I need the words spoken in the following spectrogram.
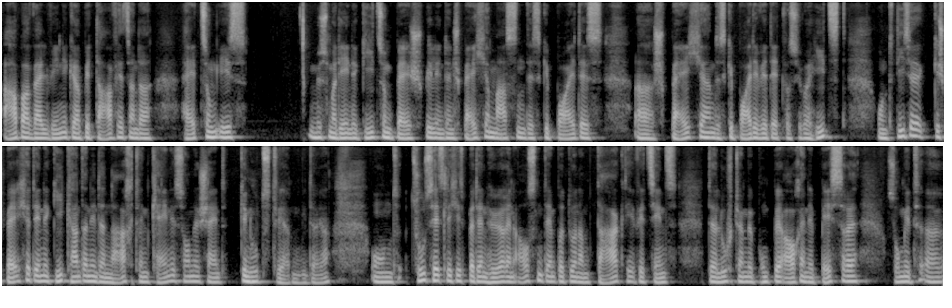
aber weil weniger Bedarf jetzt an der Heizung ist, müssen wir die Energie zum Beispiel in den Speichermassen des Gebäudes äh, speichern. Das Gebäude wird etwas überhitzt und diese gespeicherte Energie kann dann in der Nacht, wenn keine Sonne scheint, genutzt werden wieder. Ja? Und zusätzlich ist bei den höheren Außentemperaturen am Tag die Effizienz der Luftwärmepumpe auch eine bessere. Somit äh,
